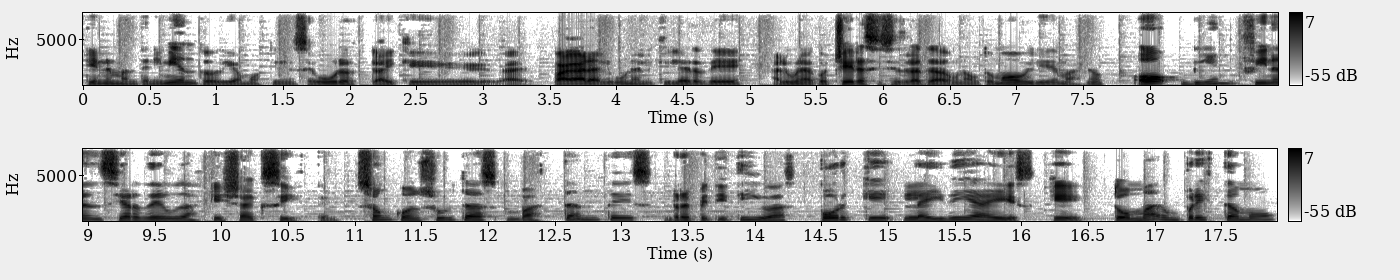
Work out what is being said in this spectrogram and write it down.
tienen mantenimiento, digamos, tienen seguros, hay que eh, pagar algún alquiler de alguna cochera si se trata de un automóvil y demás, ¿no? O bien financiar deudas que ya existen. Son consultas bastante repetitivas porque la idea es que tomar un préstamo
